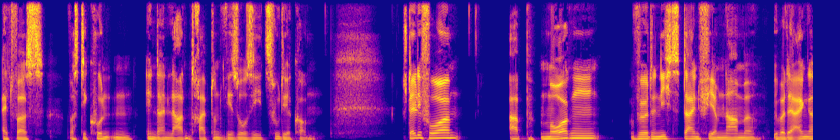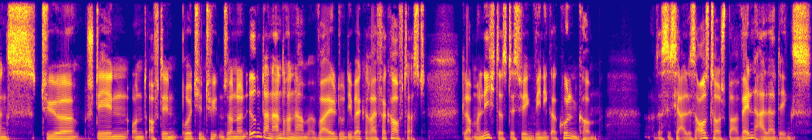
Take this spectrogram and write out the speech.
etwas, was die Kunden in deinen Laden treibt und wieso sie zu dir kommen? Stell dir vor, ab morgen würde nicht dein Firmenname über der Eingangstür stehen und auf den Brötchentüten, sondern irgendein anderer Name, weil du die Bäckerei verkauft hast. Glaub mal nicht, dass deswegen weniger Kunden kommen. Das ist ja alles austauschbar. Wenn allerdings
